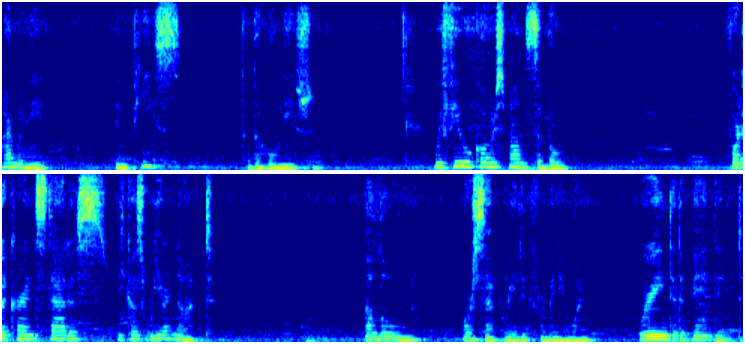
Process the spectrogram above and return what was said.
harmony and peace to the whole nation we feel co-responsible for the current status because we are not alone or separated from anyone. We're interdependent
